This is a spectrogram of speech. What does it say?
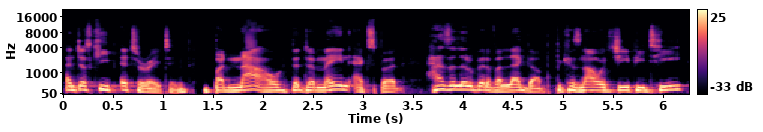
and just keep iterating. But now the domain expert has a little bit of a leg up because now with GPT,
